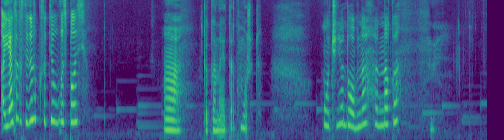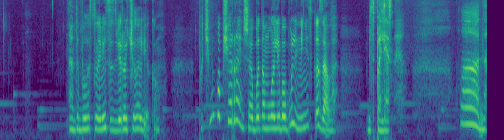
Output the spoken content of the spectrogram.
а я как следует, кстати, выспалась. А, так она и так может. Очень удобно, однако... Надо было становиться зверочеловеком. Почему вообще раньше об этом Лоли Бабуля мне не сказала? Бесполезная. Ладно,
